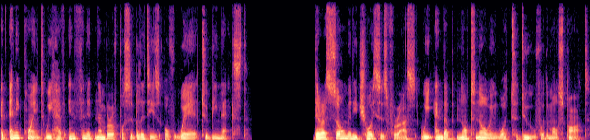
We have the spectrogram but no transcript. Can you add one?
At any point, we have infinite number of possibilities of where to be next. There are so many choices for us, we end up not knowing what to do for the most part.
